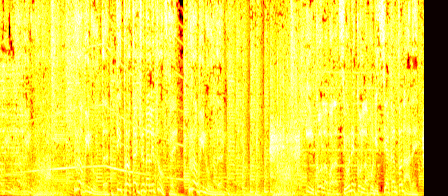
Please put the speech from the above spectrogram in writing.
Robin Hood. Robin Hood ti protegge dalle truffe. Robin Hood. In collaborazione con la Polizia Cantonale.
